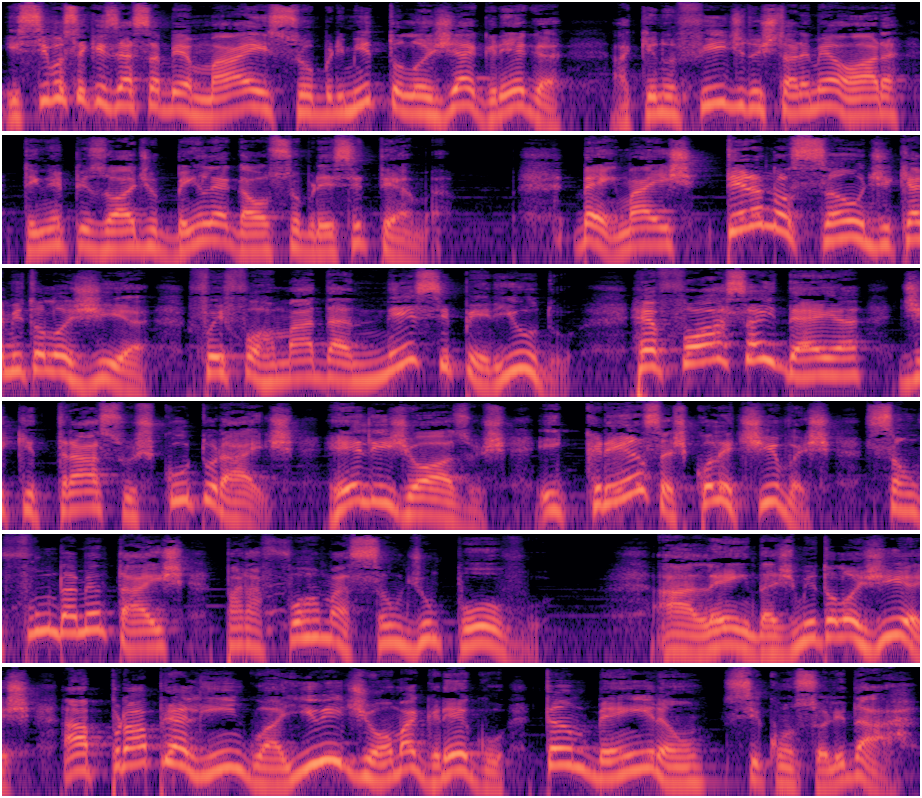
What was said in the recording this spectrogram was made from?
E se você quiser saber mais sobre mitologia grega, aqui no feed do História Meia Hora tem um episódio bem legal sobre esse tema. Bem, mas ter a noção de que a mitologia foi formada nesse período reforça a ideia de que traços culturais, religiosos e crenças coletivas são fundamentais para a formação de um povo. Além das mitologias, a própria língua e o idioma grego também irão se consolidar.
